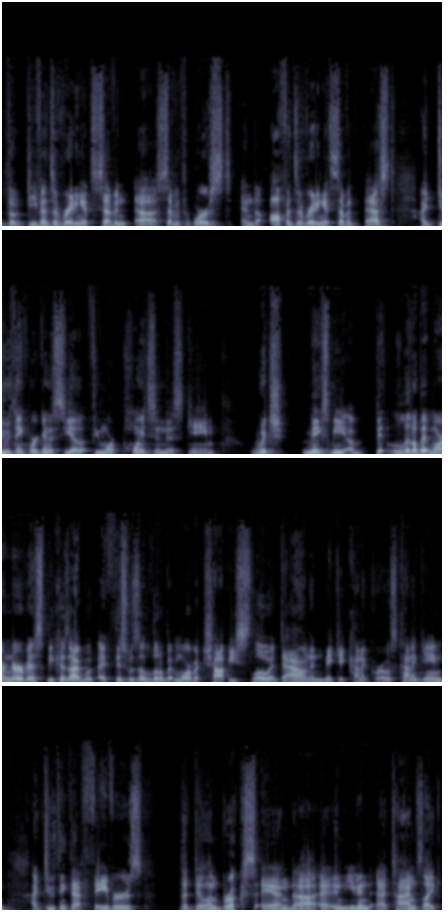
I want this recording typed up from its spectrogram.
the defensive rating at seven, uh, seventh worst and the offensive rating at seventh best, I do think we're going to see a few more points in this game, which makes me a bit, little bit more nervous because I would, if this was a little bit more of a choppy, slow it down and make it kind of gross kind of game, I do think that favors the Dillon Brooks and uh, and even at times like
